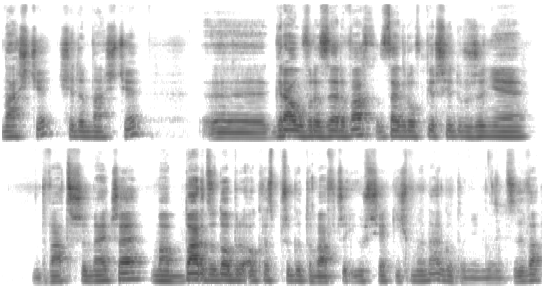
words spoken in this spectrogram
naście, 17. y, Grał w rezerwach, zagrał w pierwszej drużynie 2-3 mecze, ma bardzo dobry okres przygotowawczy i już się jakiś menago do niego odzywa,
